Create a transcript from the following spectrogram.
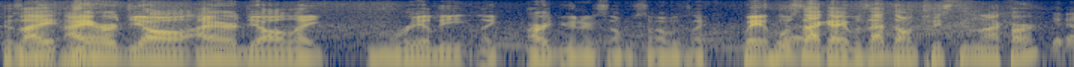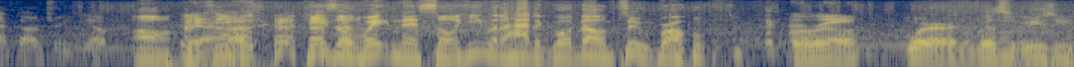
because I I heard y'all I heard y'all like really like arguing or something. So I was like, wait, who's Yeah. that guy? Was that Don Tree stealing that car? Yeah, that's Don Trees. Yep. Oh, Yeah. he was, he's a witness, so he would have had to go down too, bro. For real. Where in the Mitsubishi?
